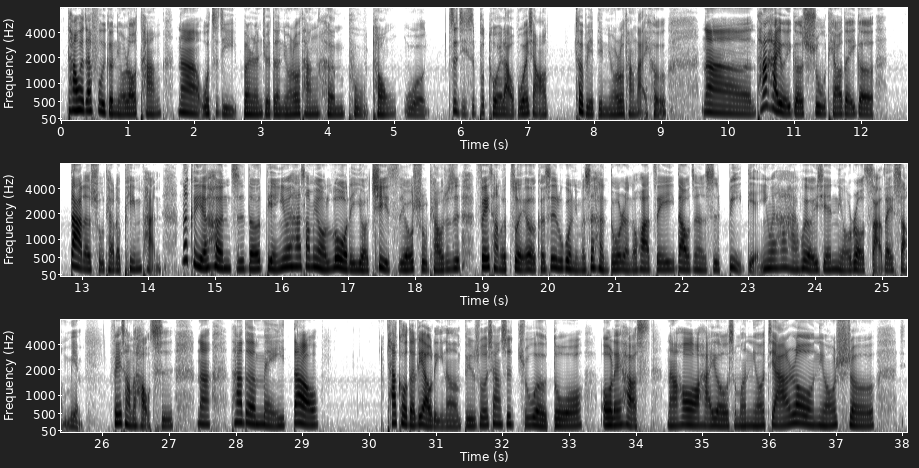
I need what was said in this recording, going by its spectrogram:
他会再附一个牛肉汤。那我自己本人觉得牛肉汤很普通，我自己是不推啦，我不会想要特别点牛肉汤来喝。那它还有一个薯条的一个大的薯条的拼盘，那个也很值得点，因为它上面有酪梨、有 cheese、有薯条，就是非常的罪恶。可是如果你们是很多人的话，这一道真的是必点，因为它还会有一些牛肉撒在上面。非常的好吃。那它的每一道 taco 的料理呢，比如说像是猪耳朵 olejas，然后还有什么牛夹肉、牛舌，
